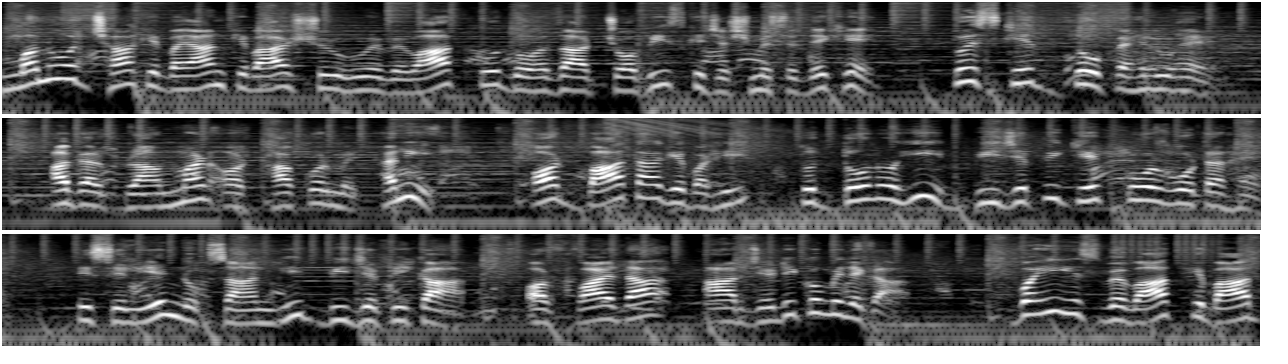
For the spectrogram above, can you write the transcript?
मनोज झा के बयान के बाद शुरू हुए विवाद को 2024 के चश्मे से देखें तो इसके दो पहलू हैं। अगर ब्राह्मण और ठाकुर में ठनी और बात आगे बढ़ी तो दोनों ही बीजेपी के कोर वोटर हैं। इसीलिए नुकसान भी बीजेपी का और फ़ायदा आरजेडी को मिलेगा। वहीं इस विवाद के बाद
